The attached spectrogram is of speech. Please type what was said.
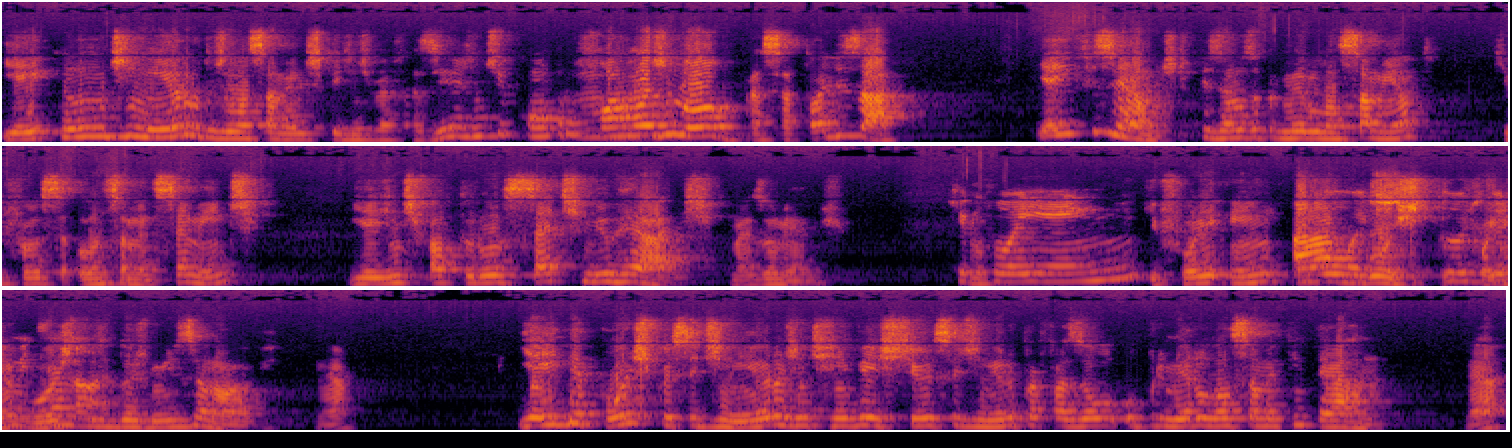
E aí, com o dinheiro dos lançamentos que a gente vai fazer, a gente compra o Fórmula de novo, para se atualizar. E aí fizemos. Fizemos o primeiro lançamento, que foi o lançamento semente, e a gente faturou 7 mil reais, mais ou menos. Que foi em... Que foi em agosto. Foi em agosto de 2019, né? E aí, depois, com esse dinheiro, a gente investiu esse dinheiro para fazer o, o primeiro lançamento interno, né?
